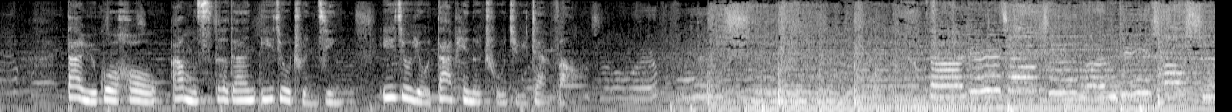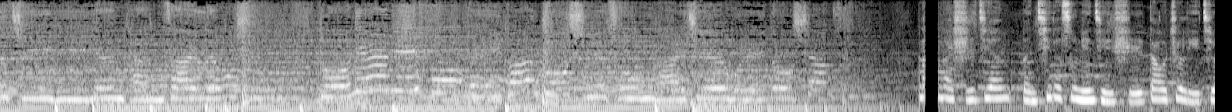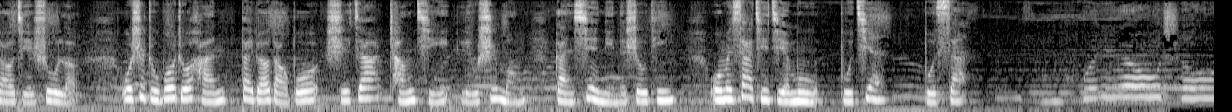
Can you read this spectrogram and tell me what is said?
大雨过后，阿姆斯特丹依旧纯净，依旧有大片的雏菊绽放。记忆眼看在流逝。多年以后，每段故事从来结尾都相似。那看时间，本期的素年锦时到这里就要结束了。我是主播卓涵，代表导播石佳、长崎、刘诗萌，感谢您的收听，我们下期节目不见不散。会忧愁。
